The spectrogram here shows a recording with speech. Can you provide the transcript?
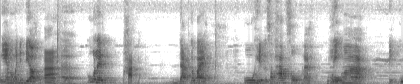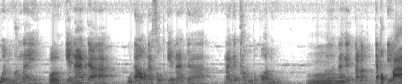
แง้มออกมานิดเดียว อ่า เออ กูก็เลยผัก ดัดเข้าไป กูเห็นสภาพศพนะโอ้โห เล็กมากติดกวนอยู่ข้างใน เออแกน่าจะกูเดานะศพแกน่าจะน่าจะทำอุปกรณ์อยู่ อืเออม น่าจะกำลังจัดตกเตรียมปลา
